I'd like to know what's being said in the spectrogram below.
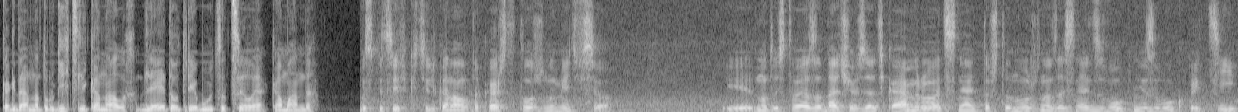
когда на других телеканалах для этого требуется целая команда. Специфика телеканала такая, что ты должен уметь все. И, ну, то есть твоя задача взять камеру, отснять то, что нужно, заснять звук, не звук, прийти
